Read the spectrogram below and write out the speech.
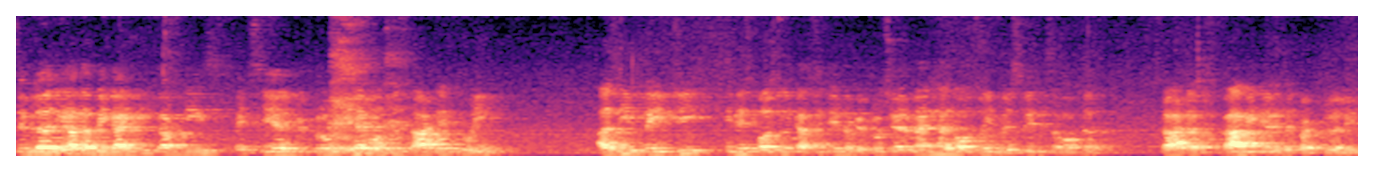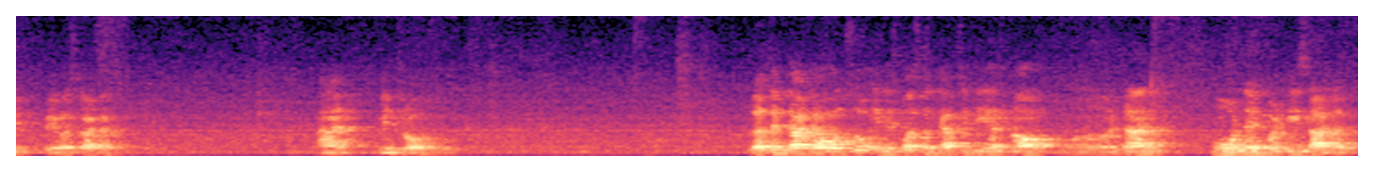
Similarly, other big IT companies, HCL, Wipro, they have also started doing Azim Premji, in his personal capacity as the Wipro chairman, has also invested in some of the startups. Car Media is a particularly famous startup, and Myntra also. Ratan Tata also, in his personal capacity, has now uh, done more than 20 startups.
